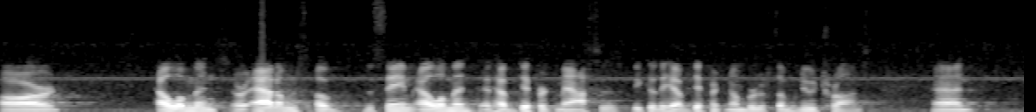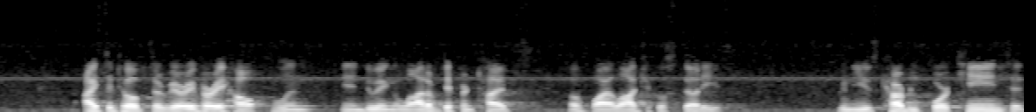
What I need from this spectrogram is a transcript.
are elements or atoms of the same element that have different masses because they have different numbers of some neutrons. And isotopes are very, very helpful in, in doing a lot of different types of biological studies. We're going to use carbon 14 to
